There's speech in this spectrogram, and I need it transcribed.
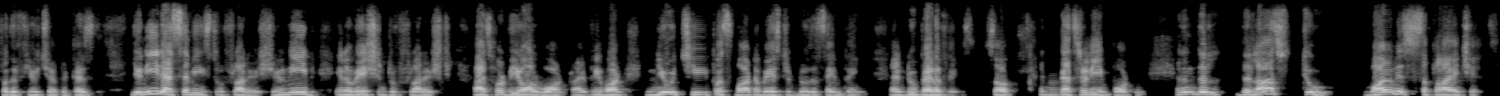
for the future because you need SMEs to flourish. You need innovation to flourish. That's what we all want, right? We want new, cheaper, smarter ways to do the same thing and do better things. So that's really important. And then the, the last two one is supply chains.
